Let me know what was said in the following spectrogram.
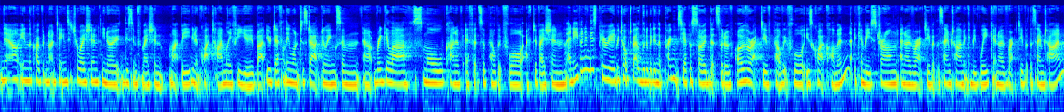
now in the COVID 19 situation, you know, this information might be, you know, quite timely for you. But you definitely want to start doing some uh, regular, small kind of efforts of pelvic floor activation. And even in this period, we talked about a little bit in the pregnancy episode that sort of overactive pelvic floor is quite common. It can be strong and overactive at the same time, it can be weak and overactive at the same time.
